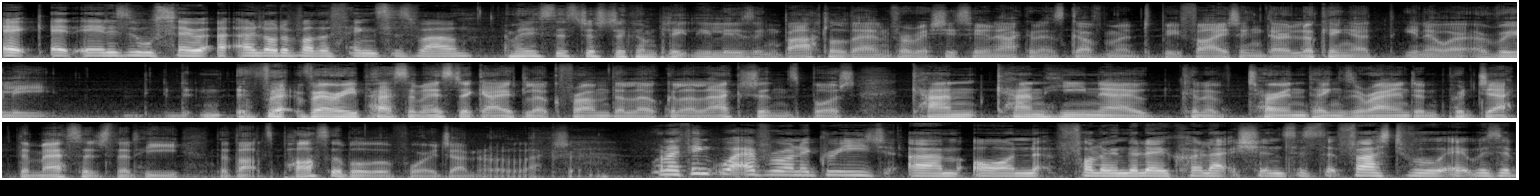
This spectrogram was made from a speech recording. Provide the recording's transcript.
it, it, it is also a, a, lot of other things as well. I mean, is this just a completely losing battle then for Rishi Sunak and his government to be fighting? They're looking at you know a, a really very pessimistic outlook from the local elections. But can can he now kind of turn things around and project the message that he that that's possible before a general election? Well, I think what everyone agreed um, on following the local elections is that, first of all, it was a,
